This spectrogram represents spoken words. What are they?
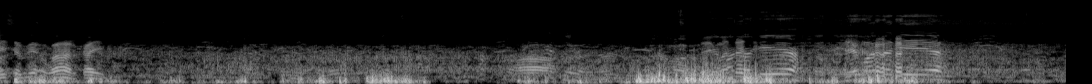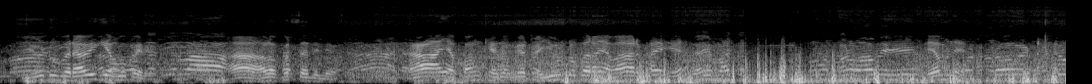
હિસાબે વાર ખાય જય માતાજી જય માતાજી યુટ્યુબર આવી ગયા બપોરે. હા હાલો પ્રસાદી લેવા હા અહીંયા પંખે તો બેઠા યુટ્યુબર અહીંયા વાર ખાય છે. એમને મારો આવે ઠંડો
